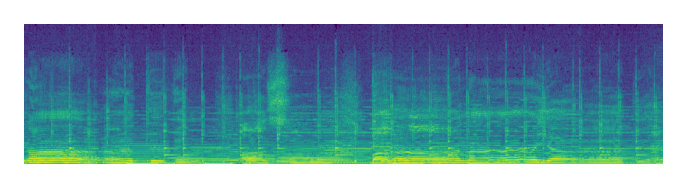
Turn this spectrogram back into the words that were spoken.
रात दिन आँसू बहाना याद है।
